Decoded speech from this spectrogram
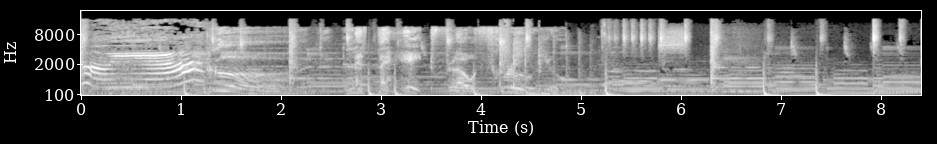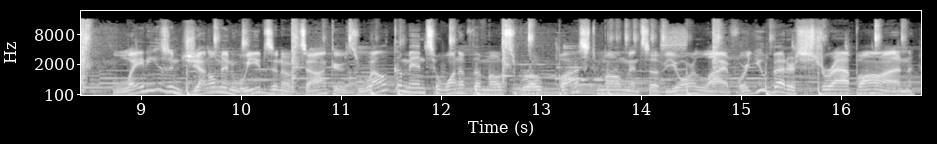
Oh, yeah? good. Let the hate flow through you. Ladies and gentlemen, weebs and otakus, welcome into one of the most robust moments of your life where you better strap on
